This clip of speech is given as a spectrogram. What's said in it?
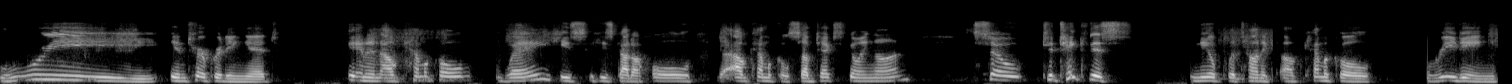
reinterpreting it in an alchemical way. He's he's got a whole alchemical subtext going on. So to take this Neoplatonic alchemical reading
